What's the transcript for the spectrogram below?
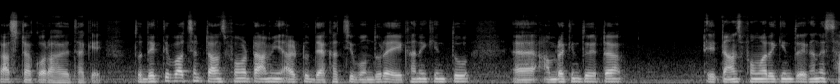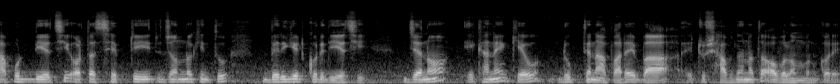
কাজটা করা হয়ে থাকে। তো দেখতে পাচ্ছেন ট্রান্সফর্মারটা আমি আর একটু দেখাচ্ছি বন্ধুরা, এখানে কিন্তু আমরা কিন্তু এটা, এই ট্রান্সফর্মারে কিন্তু এখানে সাপোর্ট দিয়েছি, অর্থাৎ সেফটির জন্য কিন্তু ব্যারিগেড করে দিয়েছি। যেন এখানে কেউ ঢুকতে না পারে বা একটু সাবধানতা অবলম্বন করে।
